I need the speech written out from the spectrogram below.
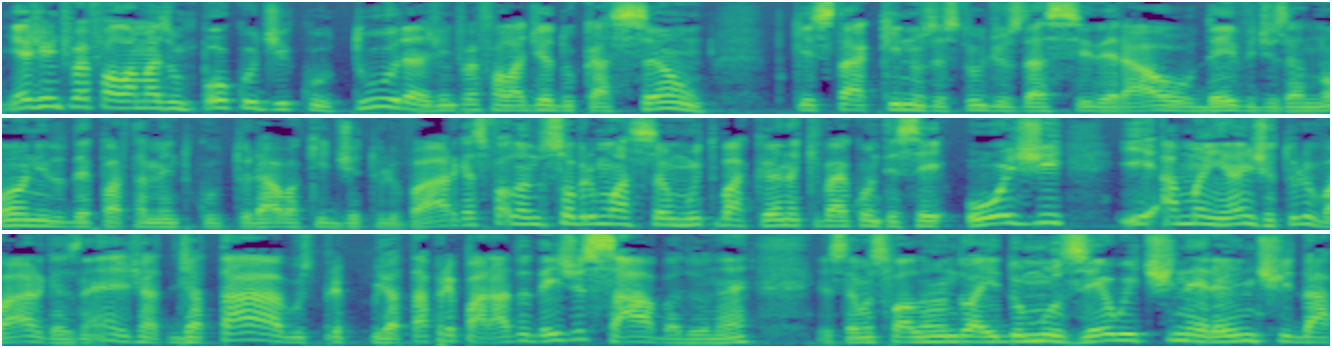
E a gente vai falar mais um pouco de cultura, a gente vai falar de educação, que está aqui nos estúdios da Sideral, David Zanoni, do Departamento Cultural aqui de Getúlio Vargas, falando sobre uma ação muito bacana que vai acontecer hoje e amanhã em Getúlio Vargas, né? Já está já tá preparado desde sábado, né? Estamos falando aí do Museu Itinerante da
